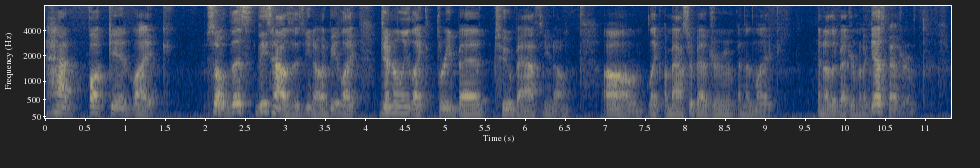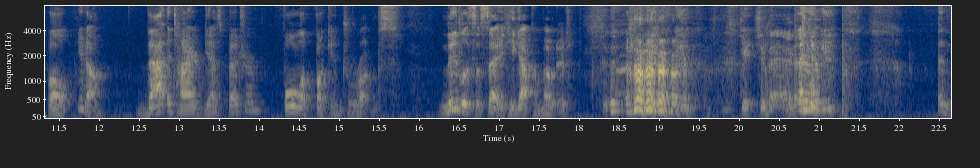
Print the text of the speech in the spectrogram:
Had fucking like so this these houses, you know, it'd be like generally like three bed, two bath, you know, um, like a master bedroom and then like another bedroom and a guest bedroom. Well, you know, that entire guest bedroom full of fucking drugs. Needless to say, he got promoted. Get your bag. And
